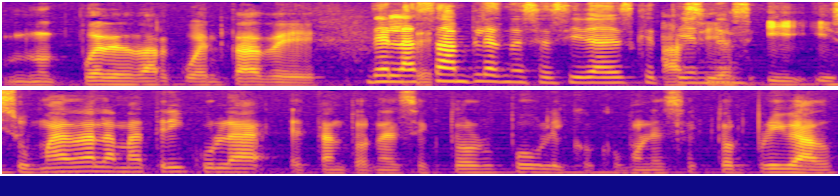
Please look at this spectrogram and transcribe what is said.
no puede dar cuenta de... De las amplias necesidades que así tienen. Y, sumada a la matrícula, eh, tanto en el sector público como en el sector privado,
